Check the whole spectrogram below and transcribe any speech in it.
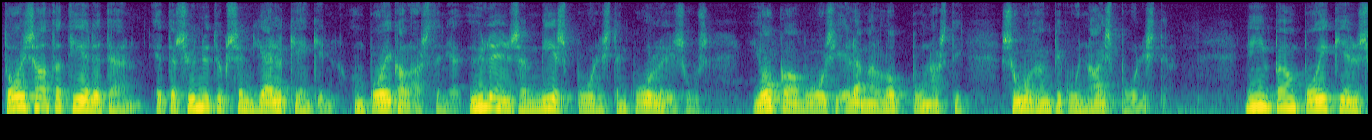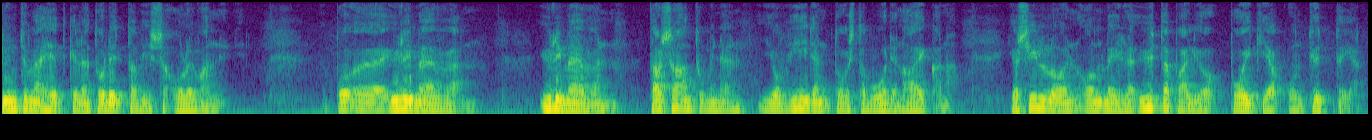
Toisaalta tiedetään, että synnytyksen jälkeenkin on poikalasten ja yleensä miespuolisten kuolleisuus joka vuosi elämän loppuun asti suurempi kuin naispuolisten. Niinpä on poikien syntymähetkellä todettavissa olevan ylimäärän, ylimäärän tasaantuminen jo 15 vuoden aikana ja silloin on meillä yhtä paljon poikia kuin tyttöjä.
